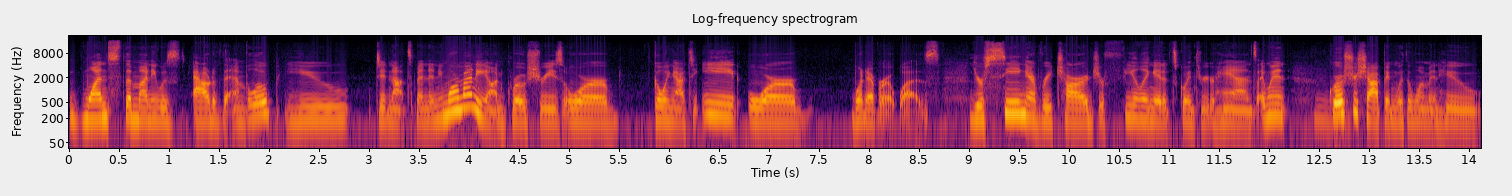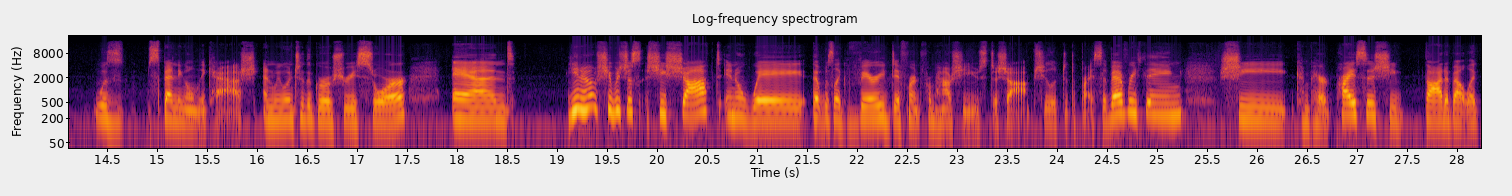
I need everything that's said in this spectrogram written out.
once the money was out of the envelope, you did not spend any more money on groceries or going out to eat or whatever it was. You're seeing every charge, you're feeling it, it's going through your hands. I went mm. grocery shopping with a woman who was spending only cash, and we went to the grocery store and you know, she was just, she shopped in a way that was like very different from how she used to shop. She looked at the price of everything. She compared prices. She thought about like,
